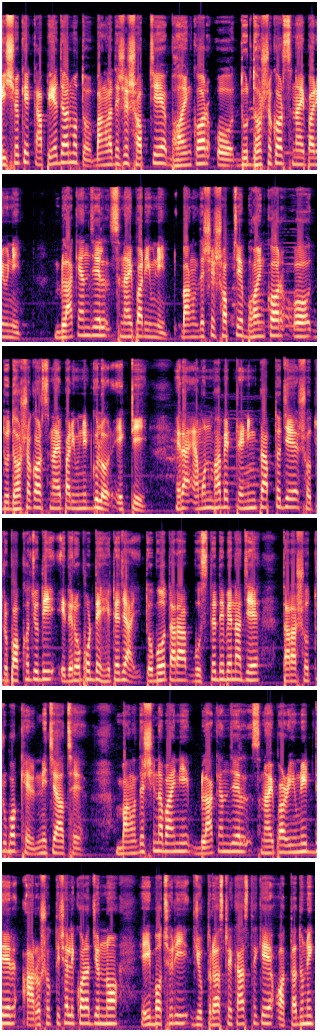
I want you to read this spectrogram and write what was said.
বিশ্বকে কাঁপিয়ে দেওয়ার মতো বাংলাদেশের সবচেয়ে ভয়ঙ্কর ও দুর্ধর্ষকর sniper unit, black angel sniper unit, বাংলাদেশের সবচেয়ে ভয়ঙ্কর ও দুর্ধর্ষকর স্নাইপার ইউনিটগুলোর একটি। এরা এমনভাবে ট্রেনিংপ্রাপ্ত যে শত্রুপক্ষ যদি এদের ওপর দিয়ে হেঁটে যায়, তবুও তারা বুঝতে দেবে না যে তারা শত্রুপক্ষের নিচে আছে। বাংলাদেশ সেনাবাহিনী ব্ল্যাক অ্যাঞ্জেল স্নাইপার ইউনিটদের আরও শক্তিশালী করার জন্য এই বছরই যুক্তরাষ্ট্রের কাছ থেকে অত্যাধুনিক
